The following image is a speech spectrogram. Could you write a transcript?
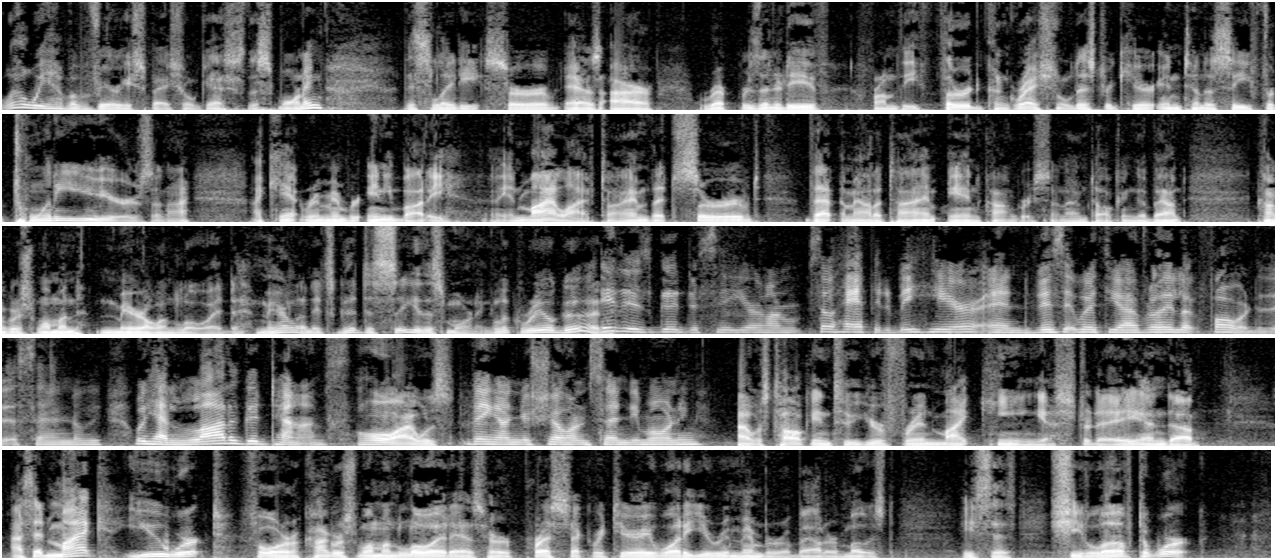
Well, we have a very special guest this morning. This lady served as our representative from the 3rd Congressional District here in Tennessee for 20 years, and I, I can't remember anybody uh, in my lifetime that served that amount of time in Congress, and I'm talking about Congresswoman Marilyn Lloyd. Marilyn, it's good to see you this morning. Look real good. It is good to see you. I'm so happy to be here and visit with you. I've really looked forward to this, and we we had a lot of good times. Oh, I was being on your show on Sunday morning. I was talking to your friend Mike King yesterday, and uh, I said, Mike, you worked for Congresswoman Lloyd as her press secretary. What do you remember about her most? He says she loved to work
